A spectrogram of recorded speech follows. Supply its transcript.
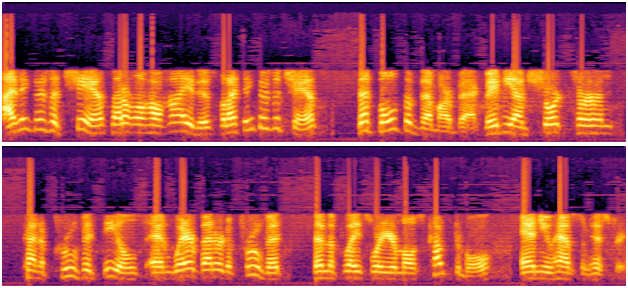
I think there's a chance, I don't know how high it is, but I think there's a chance that both of them are back. Maybe on short term kind of prove it deals, and where better to prove it than the place where you're most comfortable and you have some history.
